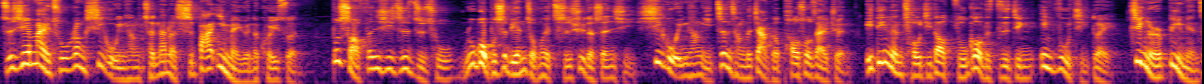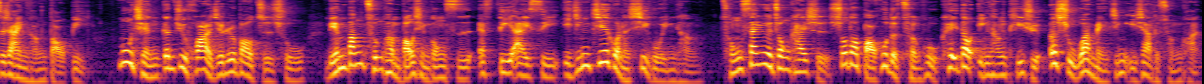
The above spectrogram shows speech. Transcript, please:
直接卖出让矽谷银行承担了十八亿美元的亏损。不少分析师指出，如果不是联总会持续的升息，矽谷银行以正常的价格抛售债券，一定能筹集到足够的资金应付挤兑，进而避免这家银行倒闭。目前，根据《华尔街日报》指出，联邦存款保险公司 FDIC 已经接管了矽谷银行。从三月中开始，受到保护的存户可以到银行提取二十五万美金以下的存款，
